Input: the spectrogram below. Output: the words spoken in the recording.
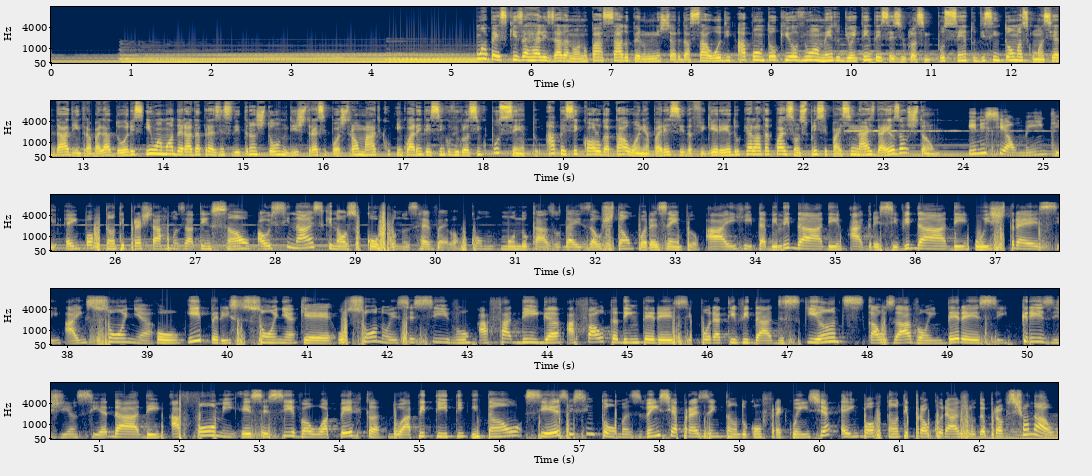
Uma pesquisa realizada no ano passado pelo Ministério da Saúde apontou que houve um aumento de 86,5% de sintomas como ansiedade em trabalhadores e uma moderada presença de transtorno de estresse pós-traumático em 45,5%. A psicóloga Tawane Aparecida Figueiredo relata quais são os principais sinais da exaustão. Inicialmente, é importante prestarmos atenção aos sinais que nosso corpo nos revelam, como no caso da exaustão, por exemplo, a irritabilidade, a agressividade, o estresse, a insônia ou hiperinsônia, que é o sono excessivo, a fadiga, a falta de interesse por atividades que antes causavam interesse, crises de ansiedade, a fome excessiva ou a perca do apetite. Então, se esses sintomas vêm se apresentando com frequência, é importante procurar ajuda profissional.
